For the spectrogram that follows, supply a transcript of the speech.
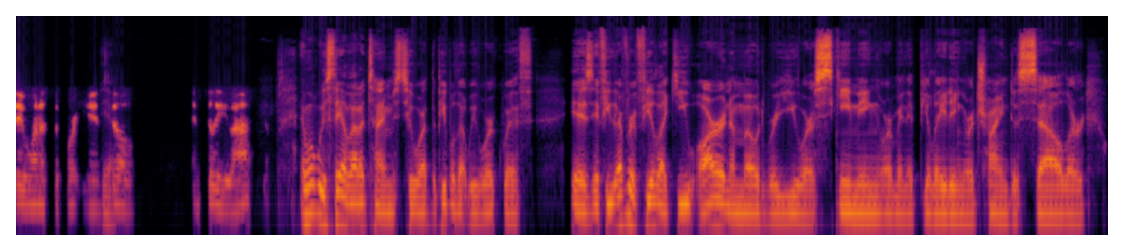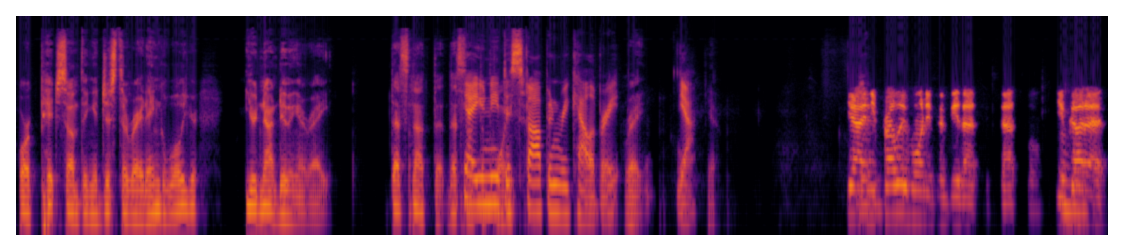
they want to support you until until you ask them. And what we say a lot of times to our, the people that we work with is if you ever feel like you are in a mode where you are scheming or manipulating or trying to sell or or pitch something at just the right angle, well, you're you're not doing it right. That's not the that's yeah, not you the need to stop and recalibrate. Right. Yeah, Yeah. Yeah, and you probably won't even be that successful. You've Mhm. got to,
